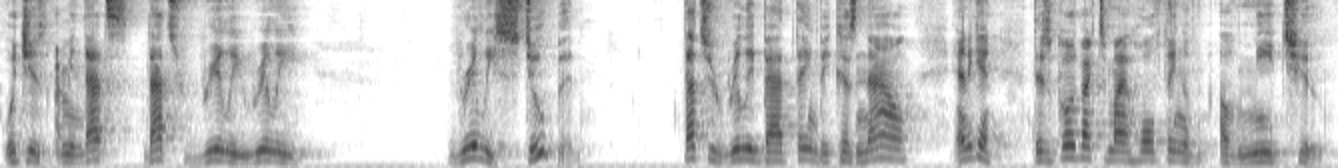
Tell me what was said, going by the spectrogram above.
Which is, I mean, that's that's really, really, really stupid. That's a really bad thing because now, and again, this goes back to my whole thing of, of me too.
